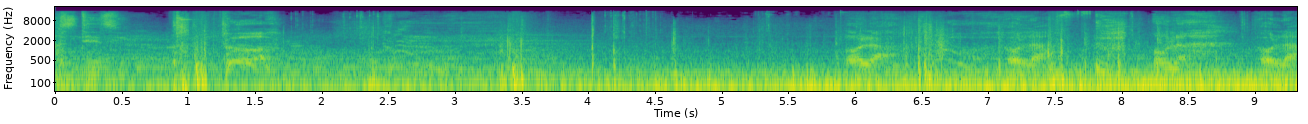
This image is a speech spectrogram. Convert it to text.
は捨てず。オラオラオラオラ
